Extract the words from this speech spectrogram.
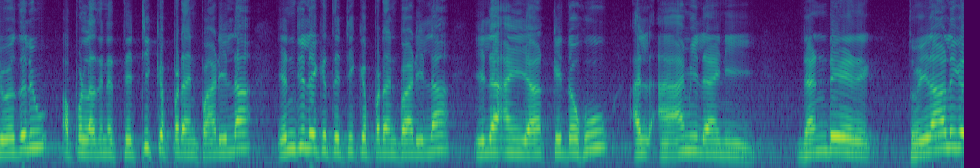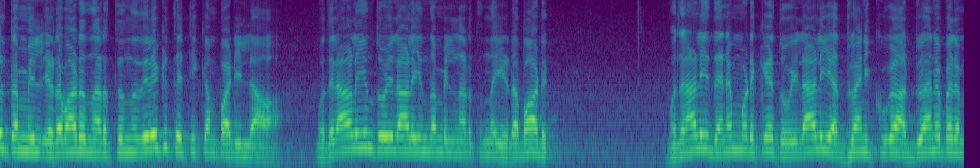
യുവതലു അപ്പോൾ അതിനെ തെറ്റിക്കപ്പെടാൻ പാടില്ല. എന്തിലേക്ക് തെറ്റിക്കപ്പെടാൻ പാടില്ല? ഇല അയ്യാഖിദഹു അൽ ആമിലാനി. രണ്ട് തൊഴിലാളികൾ തമ്മിൽ ഇടപാട് നടത്തുന്നതിലേക്ക് തെറ്റിക്കാൻ പാടില്ല. മുതലാളിയും തൊഴിലാളിയും തമ്മിൽ നടത്തുന്ന ഇടപാട്. മുതലാളി ധനം മുടക്കുക തൊഴിലാളി അധ്വാനിക്കുക അധ്വാനപരം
